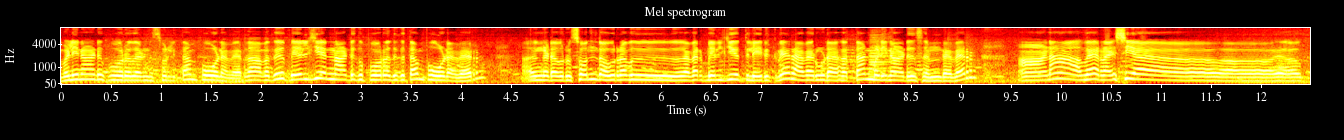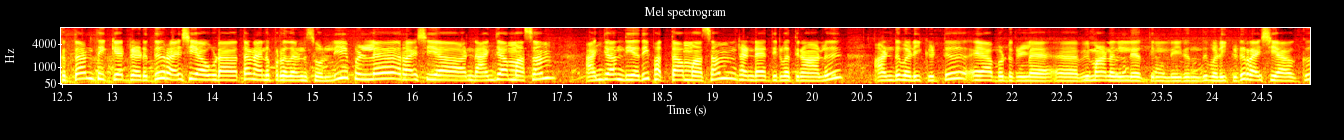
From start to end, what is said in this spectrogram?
வெளிநாடு போகிறதுன்னு சொல்லித்தான் போனவர். அதாவது பெல்ஜியம் நாட்டுக்கு போகிறதுக்கு தான் போனவர். எங்களோட ஒரு சொந்த உறவு அவர் பெல்ஜியத்தில் இருக்கிறார். அவருடாகத்தான் வெளிநாடு சென்றவர். ஆனால் அவன் ரஷ்யாவுக்கு தான் டிக்கெட் எடுத்து ரஷ்யாவுடாகத்தான் அனுப்புறதுன்னு சொல்லி பிள்ளை ரஷ்யா அந்த அஞ்சாம் மாதம் அஞ்சாம் தேதி பத்தாம் மாதம் ரெண்டாயிரத்தி இருபத்தி நாலு அண்டு வெளிக்கிட்டு ஏர்போர்ட்டுக்குள்ள விமான நிலையத்தில் இருந்து வெளிக்கிட்டு ரஷ்யாவுக்கு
